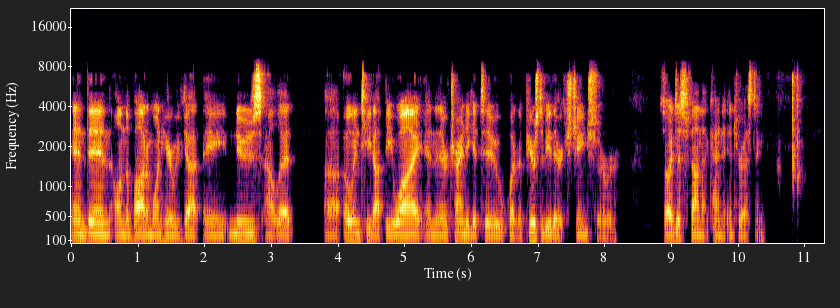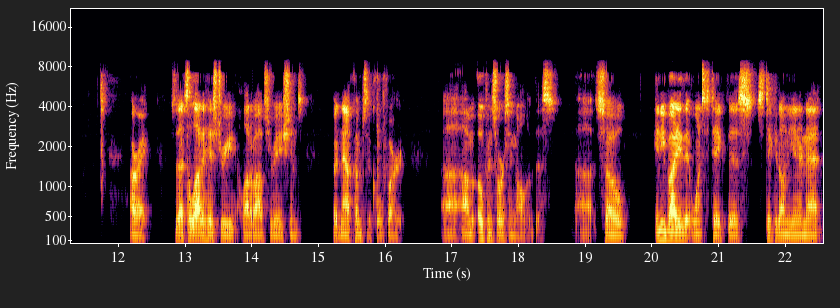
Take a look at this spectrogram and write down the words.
And then on the bottom one here, we've got a news outlet, uh, ont.by, and they're trying to get to what appears to be their exchange server. So I just found that kind of interesting. All right, so that's a lot of history, a lot of observations, but now comes the cool part. Uh, I'm open sourcing all of this. Uh, so anybody that wants to take this, stick it on the internet,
